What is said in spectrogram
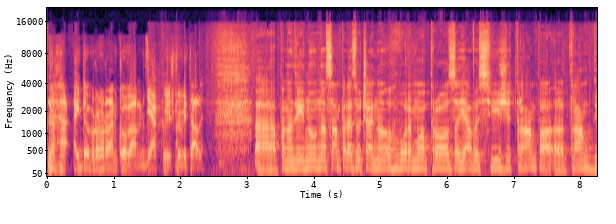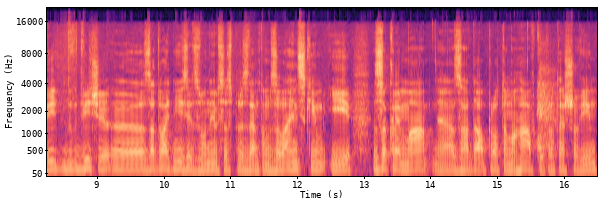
А й доброго ранку вам. Дякую, що вітали. Е, Пан Андрій, ну насамперед, звичайно, говоримо про заяви свіжі Трампа. Е, Трамп дві, двічі е, за два дні зідзвонився з президентом Зеленським і, зокрема, е, згадав про томагавки, про те, що він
